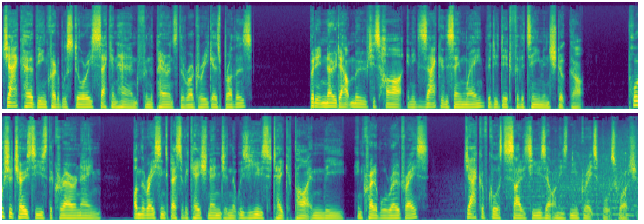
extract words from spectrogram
Jack heard the incredible story secondhand from the parents of the Rodriguez brothers, but it no doubt moved his heart in exactly the same way that it did for the team in Stuttgart. Porsche chose to use the Carrera name on the racing specification engine that was used to take part in the incredible road race. Jack, of course, decided to use it on his new great sports watch.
